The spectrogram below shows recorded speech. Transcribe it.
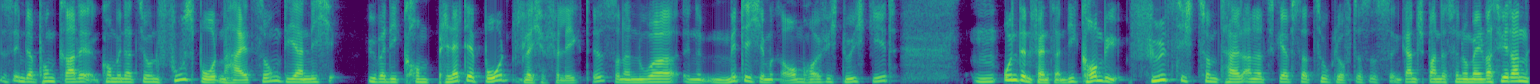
ist eben der Punkt, gerade Kombination Fußbodenheizung, die ja nicht über die komplette Bodenfläche verlegt ist, sondern nur in, mittig im Raum häufig durchgeht und den Fenstern. Die Kombi fühlt sich zum Teil an, als gäbe es da Zugluft. Das ist ein ganz spannendes Phänomen. Was wir dann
